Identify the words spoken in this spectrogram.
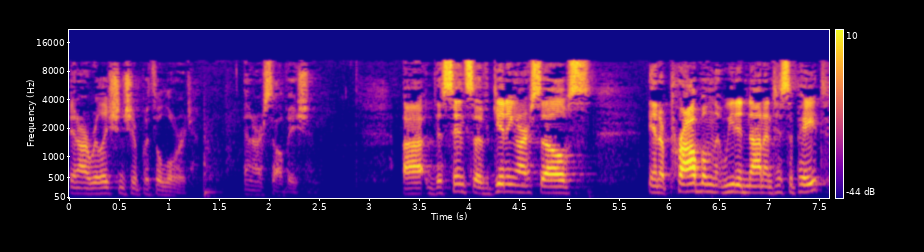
in our relationship with the Lord and our salvation. Uh, the sense of getting ourselves in a problem that we did not anticipate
